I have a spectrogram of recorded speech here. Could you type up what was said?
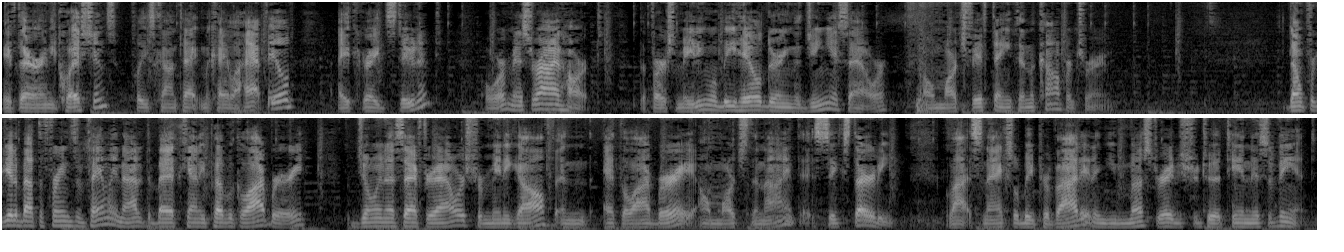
If there are any questions, please contact Michaela Hatfield, 8th grade student, or Miss Reinhardt. The first meeting will be held during the Genius Hour on March 15th in the conference room. Don't forget about the Friends and Family Night at the Bath County Public Library. Join us after hours for mini golf and at the library on March the 9th at 6:30. Light snacks will be provided and you must register to attend this event.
